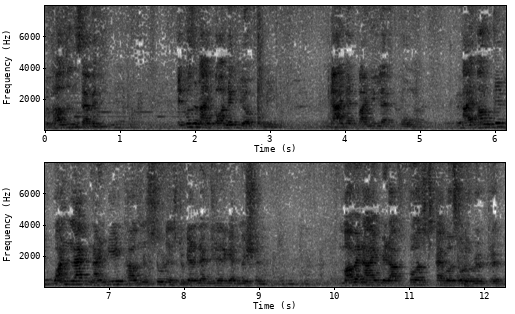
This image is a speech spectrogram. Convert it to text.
2007. It was an iconic year for me. Dad had finally left home. I outed 1,98,000 students to get an engineering admission. Mom and I made our first ever solo road trip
